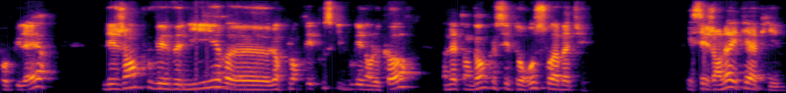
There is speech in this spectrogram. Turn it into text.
populaire. Les gens pouvaient venir leur planter tout ce qu'ils voulaient dans le corps en attendant que ces taureaux soient abattus. Et ces gens-là étaient à pied.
